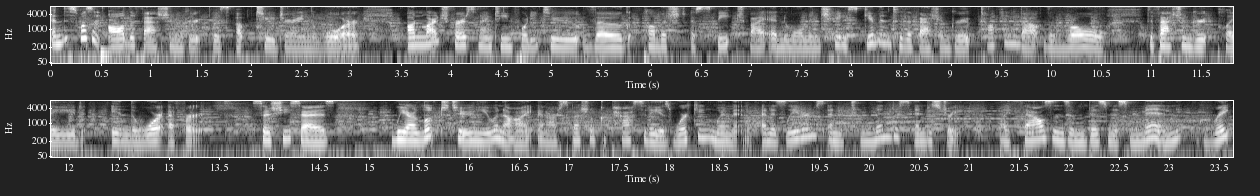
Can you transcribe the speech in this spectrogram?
And this wasn't all the fashion group was up to during the war. On March 1st, 1942, Vogue published a speech by Edna Woolman Chase given to the fashion group talking about the role the fashion group played in the war effort. So she says, we are looked to, you and I, in our special capacity as working women and as leaders in a tremendous industry by thousands of businessmen, great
